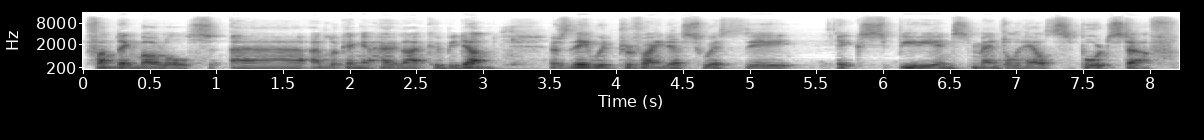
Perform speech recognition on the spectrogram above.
funding models uh, and looking at how that could be done, as they would provide us with the experienced mental health support staff.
